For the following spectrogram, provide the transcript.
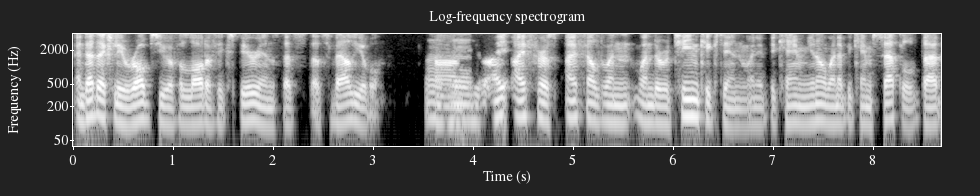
and that actually robs you of a lot of experience that's that's valuable. Um, mm-hmm. um, I, I first i felt when when the routine kicked in when it became you know when it became settled that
